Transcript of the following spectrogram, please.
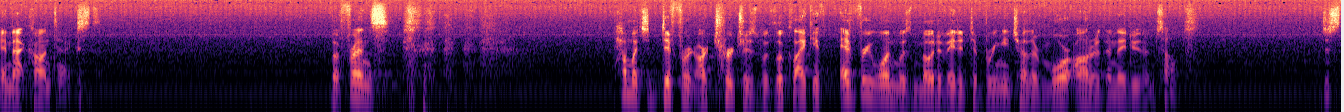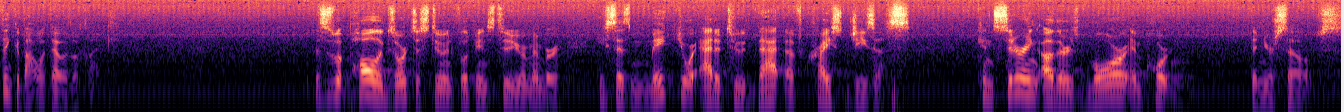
in that context. But friends, how much different our churches would look like if everyone was motivated to bring each other more honor than they do themselves. Just think about what that would look like. This is what Paul exhorts us to in Philippians 2. You remember, he says, Make your attitude that of Christ Jesus, considering others more important than yourselves.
